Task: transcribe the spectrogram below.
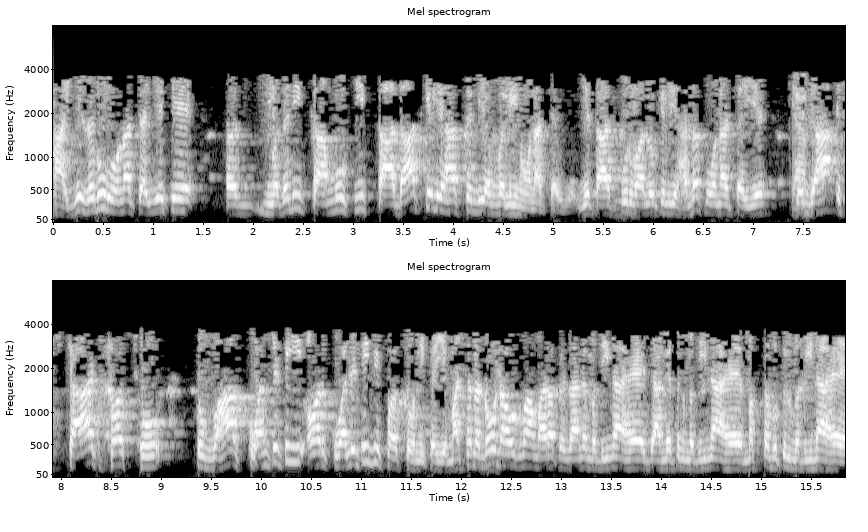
ہاں یہ ضرور ہونا چاہیے کہ مدنی کاموں کی تعداد کے لحاظ سے بھی اولین ہونا چاہیے۔ یہ تاج پور والوں کے لیے ہدف ہونا چاہیے کہ جہاں اسٹارٹ فرسٹ ہو تو وہاں کوانٹٹی اور کوالٹی بھی فرسٹ ہونی چاہیے۔ ماشاء اللہ نو ڈاؤٹ وہاں ہمارا فیضان مدینہ ہے جامعت المدینہ ہے مکتبۃ المدینہ ہے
